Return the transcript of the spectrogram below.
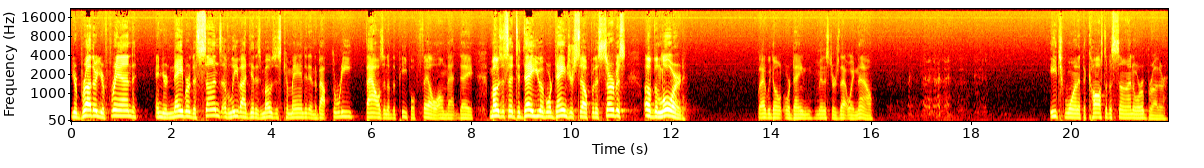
your brother, your friend, and your neighbor. The sons of Levi did as Moses commanded, and about 3,000 of the people fell on that day. Moses said, Today you have ordained yourself for the service of the Lord. Glad we don't ordain ministers that way now. Each one at the cost of a son or a brother.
